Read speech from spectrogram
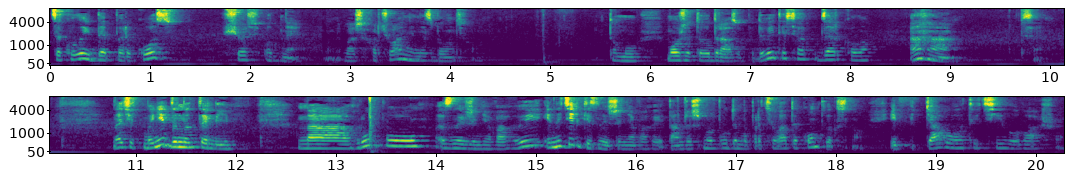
Це коли йде перекос в щось одне. Ваше харчування не збалансоване. Тому можете одразу подивитися в дзеркало. Ага, все. Значить, мені до Наталі на групу зниження ваги, і не тільки зниження ваги, там же ж ми будемо працювати комплексно і підтягувати тіло ваше,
